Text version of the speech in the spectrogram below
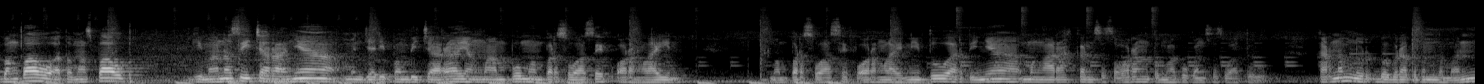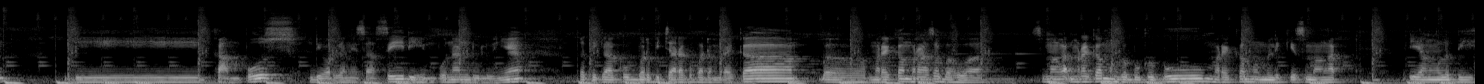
Bang Pau atau Mas Pau, gimana sih caranya menjadi pembicara yang mampu mempersuasif orang lain? Mempersuasif orang lain itu artinya mengarahkan seseorang untuk melakukan sesuatu. Karena menurut beberapa teman-teman, di kampus, di organisasi, di himpunan dulunya ketika aku berbicara kepada mereka eh, mereka merasa bahwa semangat mereka menggebu-gebu, mereka memiliki semangat yang lebih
